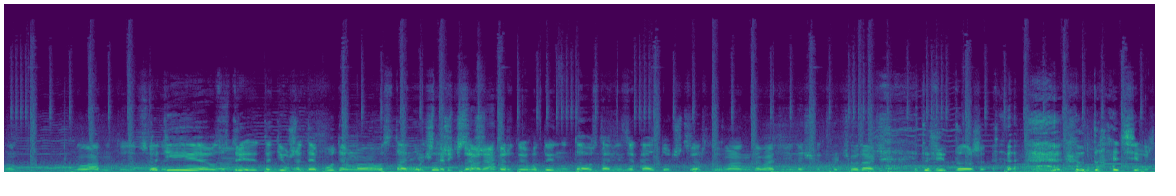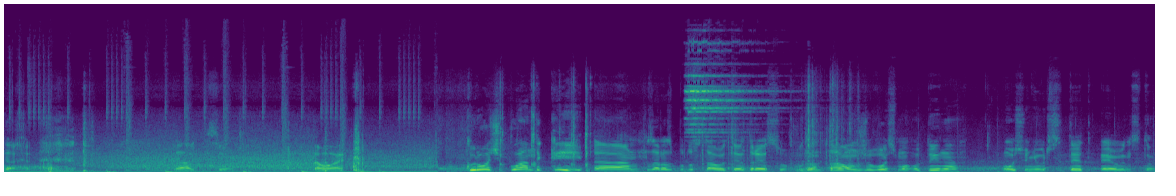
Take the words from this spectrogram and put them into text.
Ну, ну ладно тоді. все. Тоді зустрі... тоді вже де будемо останній О, до, чотири часа, до да? години. Так, останній заказ до четвертої. Ладно, давай тоді на четверть. Удачі. Тобі теж. Удачі, бляха. Так, все. Давай. Коротше, план такий. Е, зараз буду ставити адресу в Даунтаун, вже 8 година. Ось університет Евенстон.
